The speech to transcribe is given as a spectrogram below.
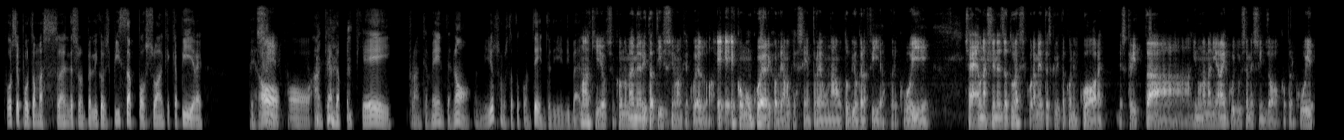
forse Paul Thomas Anderson per l'icono di pizza posso anche capire, però Sì. oh, anche Adam McKay, francamente, no. Io sono stato contento di, di Bella. Ma anch'io, secondo me è meritatissimo anche quello. E, e- e comunque ricordiamo che è sempre un'autobiografia, per cui cioè, è una sceneggiatura sicuramente scritta con il cuore, è scritta in una maniera in cui lui si è messo in gioco, per cui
